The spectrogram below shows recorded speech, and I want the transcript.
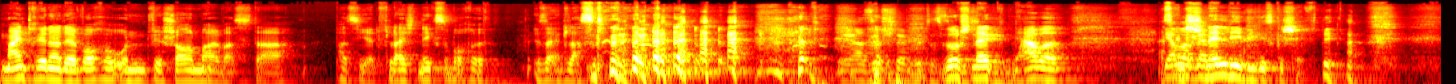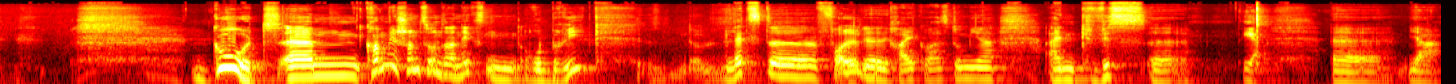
mein Trainer der Woche und wir schauen mal, was da passiert. Vielleicht nächste Woche ist er entlassen. Ja, so schnell wird es so schnell. Ja, aber das Ja, ist ein schnelllebiges Geschäft. Gut, ähm, kommen wir schon zu unserer nächsten Rubrik. Letzte Folge, Heiko, hast du mir ein Quiz äh, Ja, äh, ja,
